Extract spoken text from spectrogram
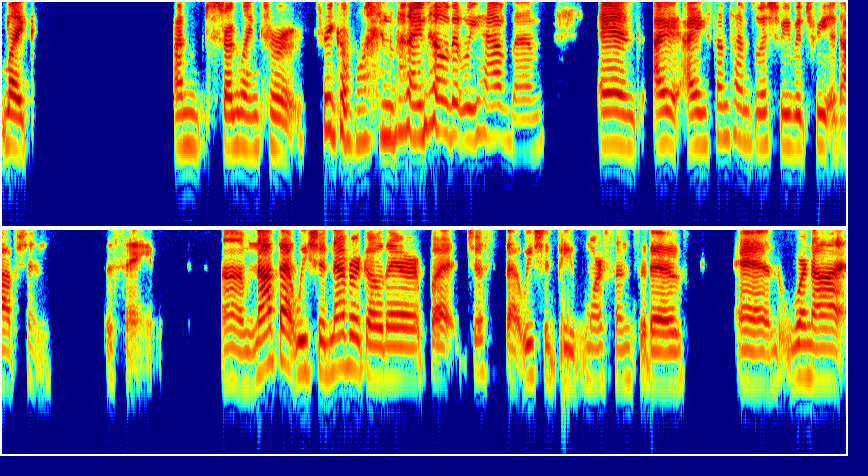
like, I'm struggling to think of one, but I know that we have them. And I, I sometimes wish we would treat adoption the same. Um, not that we should never go there, but just that we should be more sensitive and we're not,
